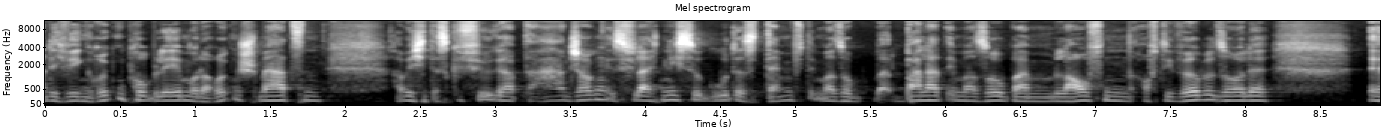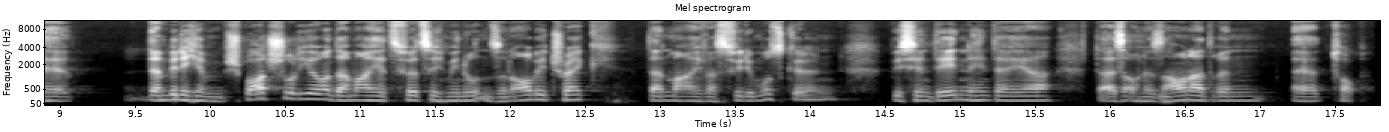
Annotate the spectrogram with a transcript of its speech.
Hatte ich wegen Rückenproblemen oder Rückenschmerzen, habe ich das Gefühl gehabt, ah, Joggen ist vielleicht nicht so gut, es dämpft immer so, ballert immer so beim Laufen auf die Wirbelsäule. Äh, dann bin ich im Sportstudio und da mache ich jetzt 40 Minuten so einen Orbi-Track. Dann mache ich was für die Muskeln, bisschen dehnen hinterher. Da ist auch eine Sauna drin. Äh, top,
